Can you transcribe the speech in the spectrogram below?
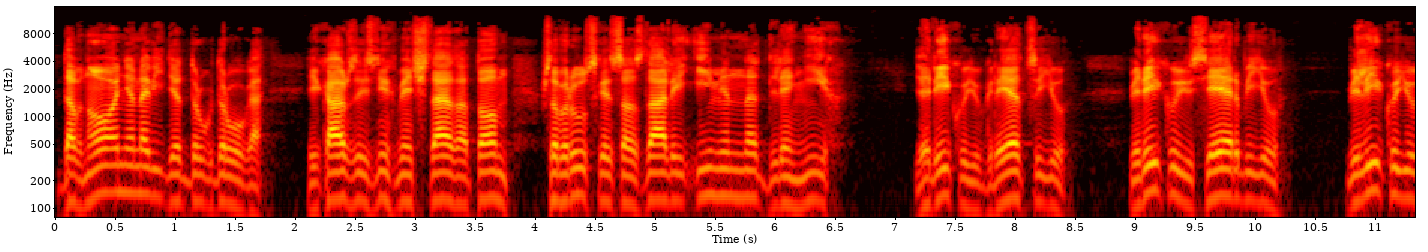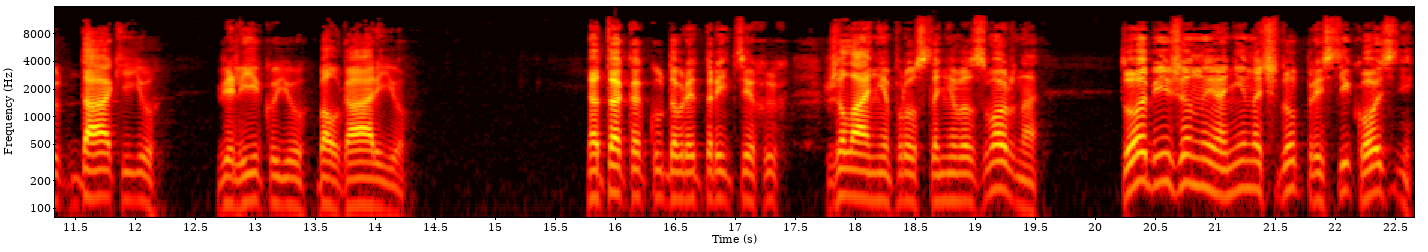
давно ненавидят друг друга, и каждый из них мечтает о том, чтобы русские создали именно для них Великую Грецию, Великую Сербию, Великую Дакию, Великую Болгарию. А так как удовлетворить всех их желания просто невозможно, то обиженные они начнут плести козни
